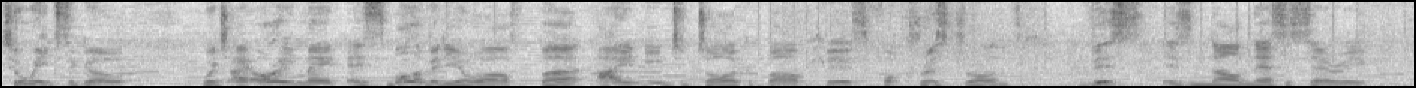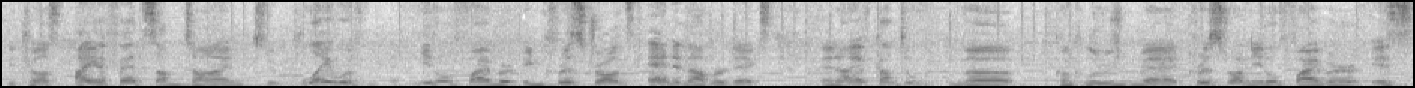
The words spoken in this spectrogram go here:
two weeks ago, which I already made a smaller video of, but I need to talk about this for Crystron. This is now necessary because I have had some time to play with Needlefiber in Crystrons and in other decks and I have come to the conclusion that Crystron Needlefiber is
